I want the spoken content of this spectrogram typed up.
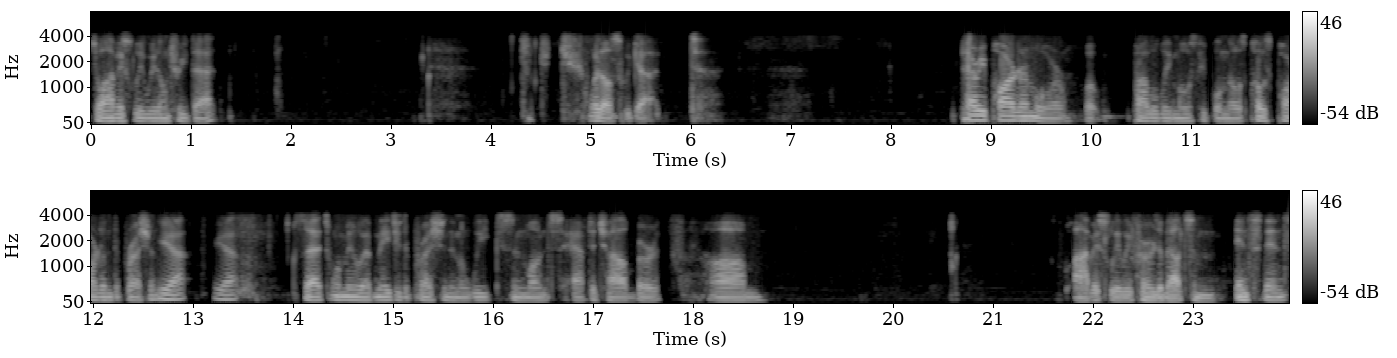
So obviously we don't treat that. What else we got? Peripartum, or what probably most people know is postpartum depression. Yeah. Yeah. So that's women who have major depression in the weeks and months after childbirth. Um, obviously, we've heard about some incidents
